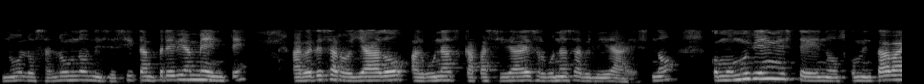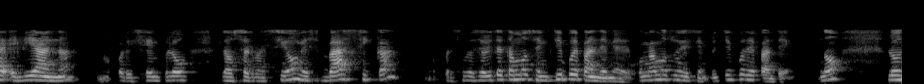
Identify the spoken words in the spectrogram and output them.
¿no? Los alumnos necesitan previamente haber desarrollado algunas capacidades, algunas habilidades, ¿no? Como muy bien este, nos comentaba Eliana, ¿no? por ejemplo, la observación es básica, ¿no? por ejemplo, si ahorita estamos en tiempo de pandemia, pongamos un ejemplo, en tiempo de pandemia, ¿no? Los,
